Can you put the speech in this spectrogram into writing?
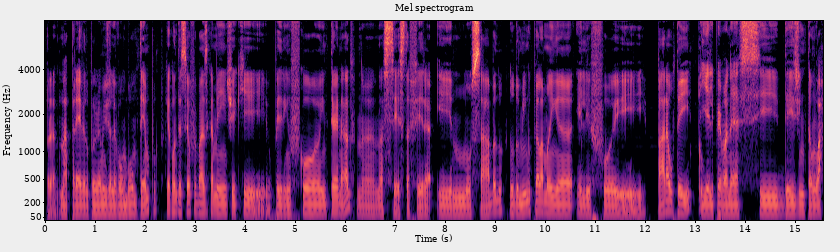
pra, na prévia do programa e já levou um bom tempo. O que aconteceu foi basicamente que o Pedrinho ficou internado na, na sexta-feira e no sábado. No domingo pela manhã ele foi para a UTI e ele permanece desde então lá.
